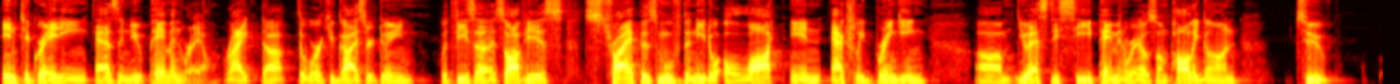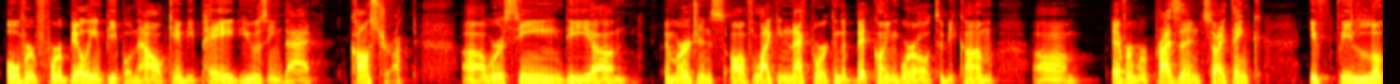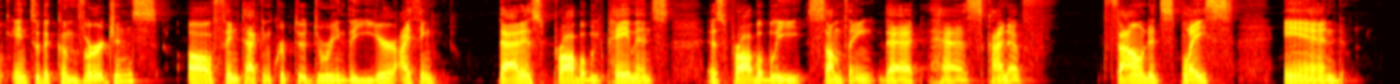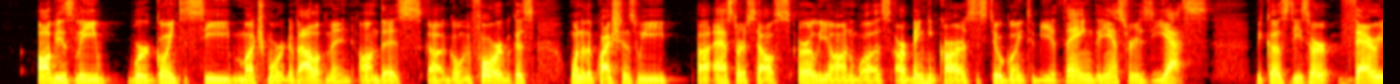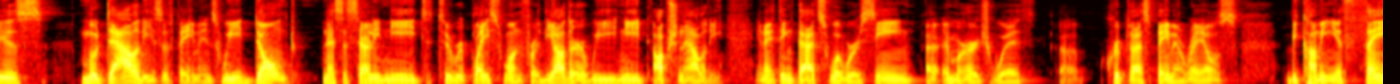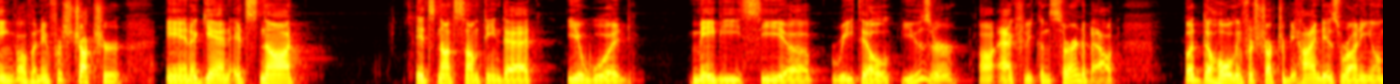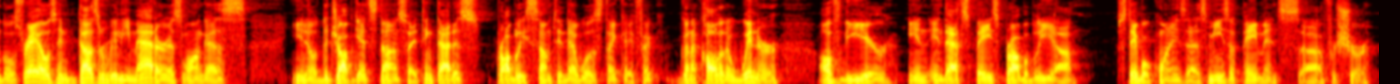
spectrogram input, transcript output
integrating as a new payment rail, right? Uh, the work you guys are doing with Visa is obvious. Stripe has moved the needle a lot in actually bringing um, USDC payment rails on Polygon to over 4 billion people now can be paid using that construct. Uh, we're seeing the um, emergence of Lightning Network in the Bitcoin world to become um, ever more present. So I think if we look into the convergence of fintech and crypto during the year, I think that is probably payments is probably something that has kind of found its place and obviously we're going to see much more development on this uh, going forward because one of the questions we uh, asked ourselves early on was are banking cards still going to be a thing the answer is yes because these are various modalities of payments we don't necessarily need to replace one for the other. We need optionality. And I think that's what we're seeing uh, emerge with uh, crypto as payment rails becoming a thing of an infrastructure. And again, it's not it's not something that you would maybe see a retail user uh, actually concerned about. But the whole infrastructure behind is running on those rails, and it doesn't really matter as long as you know the job gets done. So I think that is probably something that was like if I'm gonna call it a winner of the year in in that space, probably uh, stable coins as means of payments uh, for sure.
